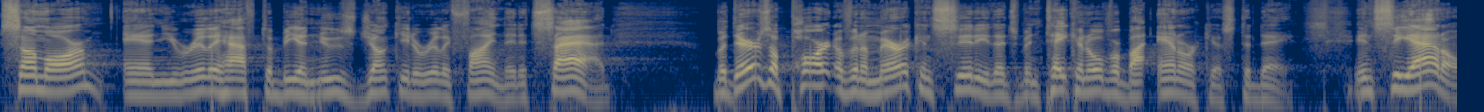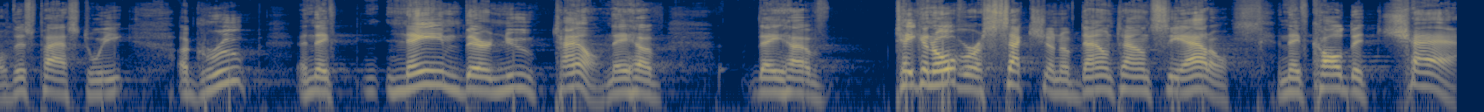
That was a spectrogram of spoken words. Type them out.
some are, and you really have to be a news junkie to really find it. It's sad. But there's a part of an American city that's been taken over by anarchists today. In Seattle this past week, a group, and they've named their new town. They have, they have taken over a section of downtown Seattle, and they've called it Chaz.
